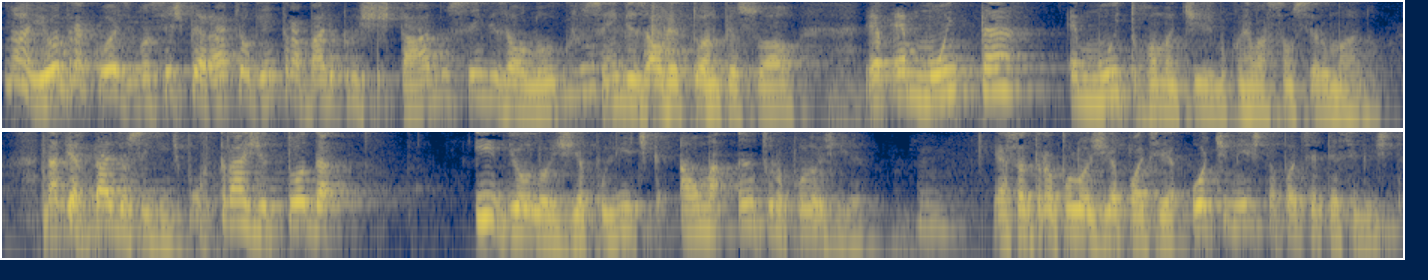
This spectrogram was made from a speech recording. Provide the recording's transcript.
Não, e outra coisa, você esperar que alguém trabalhe para o Estado sem visar o lucro, sem visar o retorno pessoal. É, é, muita, é muito romantismo com relação ao ser humano. Na verdade é o seguinte, por trás de toda ideologia política há uma antropologia. Essa antropologia pode ser otimista, pode ser pessimista.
